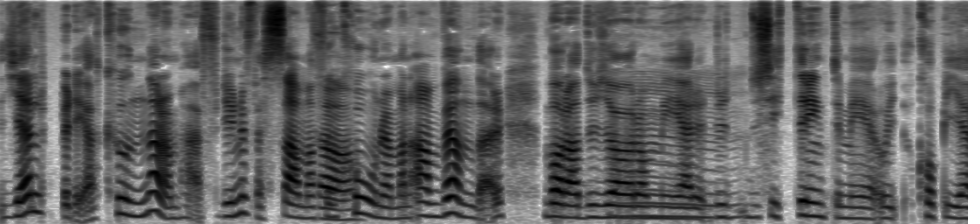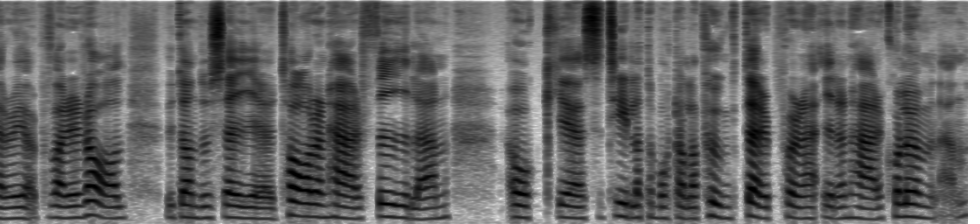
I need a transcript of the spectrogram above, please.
hjälper det att kunna de här för det är ungefär samma Ja. funktioner man använder. Bara att du gör dem mer, du, du sitter inte med och kopierar och gör på varje rad utan du säger ta den här filen och eh, se till att ta bort alla punkter den här, i den här kolumnen.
